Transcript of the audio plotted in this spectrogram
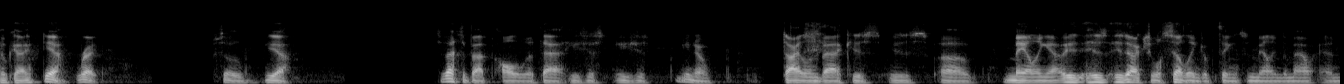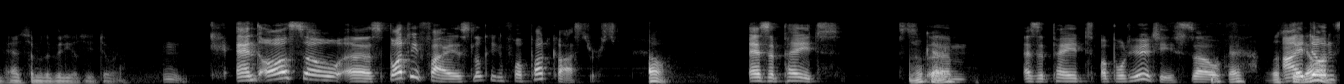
Okay. Yeah. Right. So yeah. So that's about all with that. He's just he's just you know dialing back his his uh mailing out his his, actual selling of things and mailing them out and and some of the videos he's doing. And also, uh, Spotify is looking for podcasters Oh. as a paid, Okay. um, as a paid opportunity. So Okay. I don't,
